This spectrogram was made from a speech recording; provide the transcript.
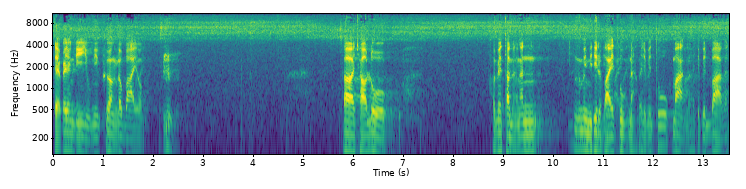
แต่ก็ยังดีอยู่มีเครื่องระบายออกถ้าชาวโลก เขาไม่ทำอย่างนั้นก็ไม่มีที่ระบายทุกข์นะก็จะเป็นทุกข์มากแล้วจะเป็นบ้ากัน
